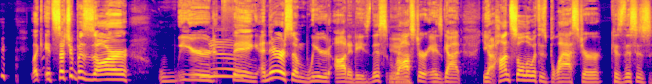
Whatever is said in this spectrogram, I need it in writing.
like it's such a bizarre weird thing and there are some weird oddities. This roster has got you got han solo with his blaster because this is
